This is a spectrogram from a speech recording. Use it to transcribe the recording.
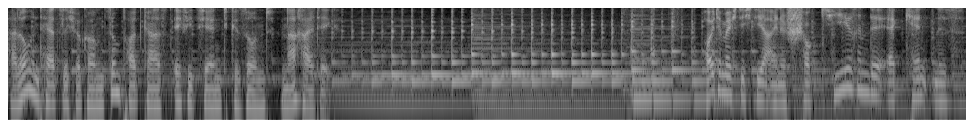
Hallo und herzlich willkommen zum Podcast Effizient, Gesund, Nachhaltig. Heute möchte ich dir eine schockierende Erkenntnis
